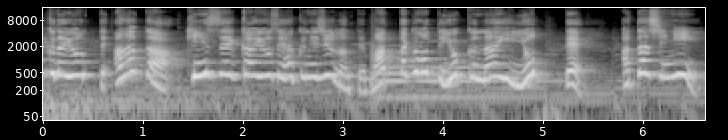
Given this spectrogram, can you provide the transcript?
悪だよって。あなた金星海洋星120なんて全くもって良くないよって。私に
